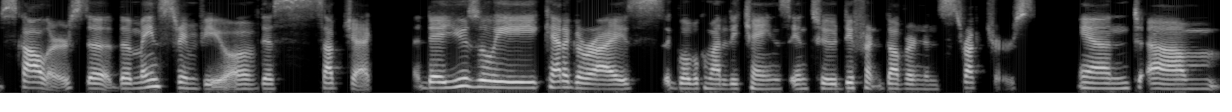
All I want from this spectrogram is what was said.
scholars, the, the mainstream view of this subject, they usually categorize global commodity chains into different governance structures. And um,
